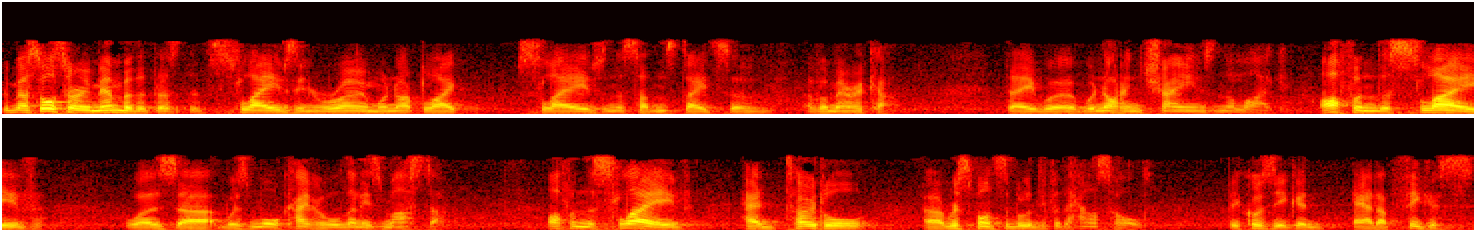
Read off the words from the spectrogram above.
We must also remember that the that slaves in Rome were not like slaves in the southern states of, of America. They were, were not in chains and the like. Often the slave was, uh, was more capable than his master. Often the slave had total uh, responsibility for the household because he could add up figures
